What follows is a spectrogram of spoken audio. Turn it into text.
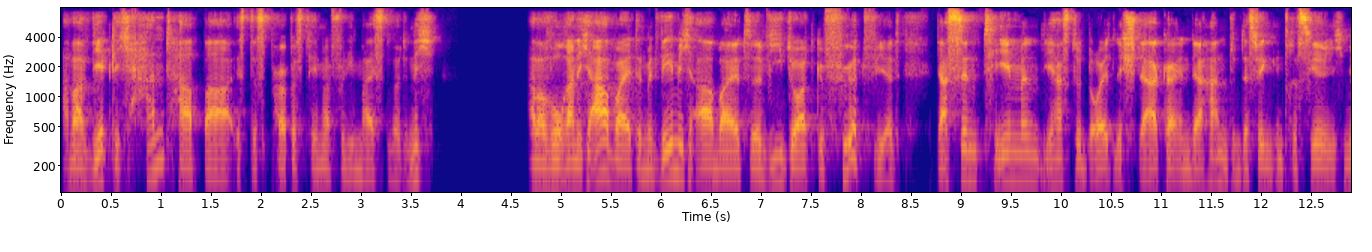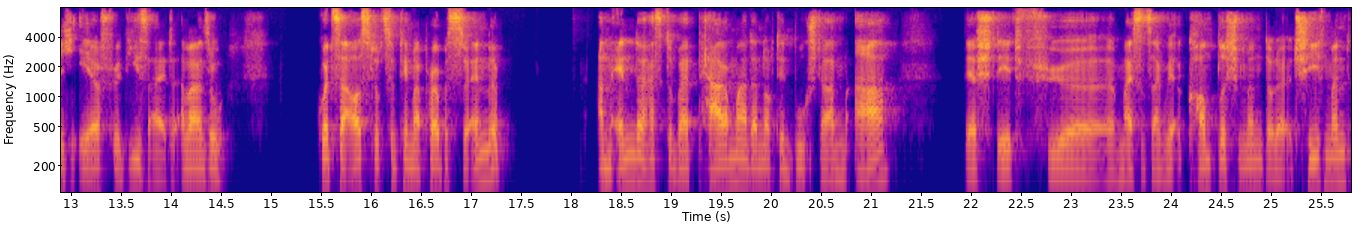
Aber wirklich handhabbar ist das Purpose-Thema für die meisten Leute nicht. Aber woran ich arbeite, mit wem ich arbeite, wie dort geführt wird, das sind Themen, die hast du deutlich stärker in der Hand. Und deswegen interessiere ich mich eher für die Seite. Aber so kurzer Ausflug zum Thema Purpose zu Ende. Am Ende hast du bei Perma dann noch den Buchstaben A. Der steht für, meistens sagen wir Accomplishment oder Achievement.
